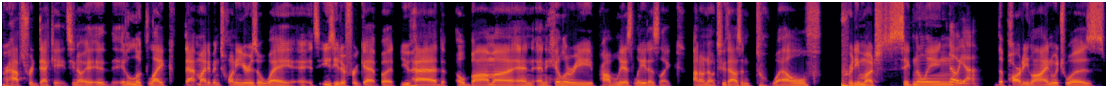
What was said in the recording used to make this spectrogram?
perhaps for decades. You know, it, it, it, looked like that might have been 20 years away. It's easy to forget, but you had Obama and, and Hillary probably as late as like, I don't know, 2012, pretty much signaling. Oh, yeah. The party line, which was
